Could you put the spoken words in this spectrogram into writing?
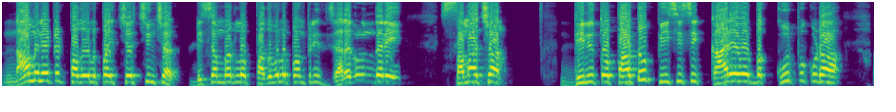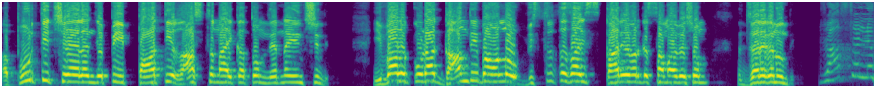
నామినేటెడ్ పదవులపై చర్చించారు. డిసెంబర్లో పదవుల పంపిణీ జరగనుందని సమాచారం. దీనితో పాటు పిసిసి కార్యవర్గ కూర్పు కూడా పూర్తి చేయాలని చెప్పి పార్టీ రాష్ట్ర నాయకత్వం నిర్ణయించింది. ఇవాళ కూడా గాంధీ భవన్లో విస్తృత స్థాయి కార్యవర్గ సమావేశం జరగనుంది. రాష్ట్రంలో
